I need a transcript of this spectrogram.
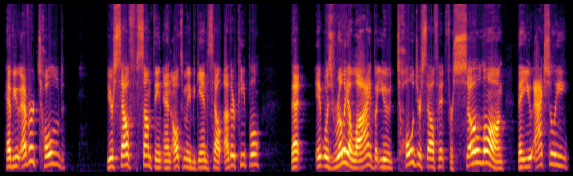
have you ever told yourself something and ultimately began to tell other people that it was really a lie, but you told yourself it for so long that you actually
